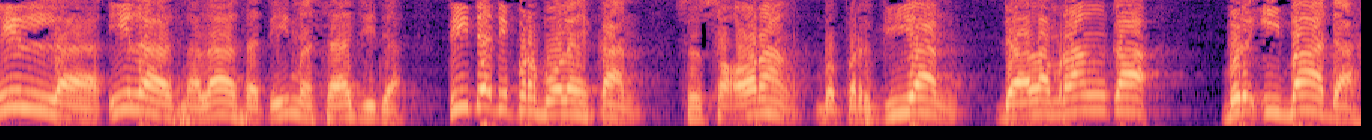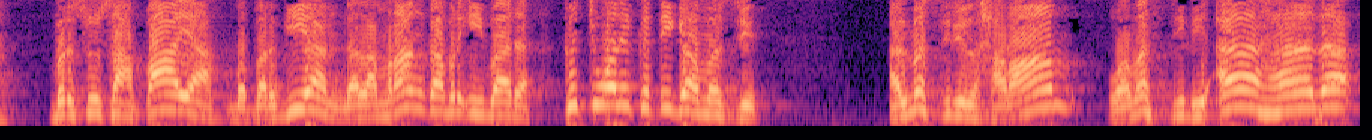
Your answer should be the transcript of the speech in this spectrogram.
illa ila thalathati masajidah." Tidak diperbolehkan seseorang bepergian dalam rangka beribadah, bersusah payah, bepergian dalam rangka beribadah, kecuali ketiga masjid. Al-Masjidil Haram, wa Masjidi Ahada,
